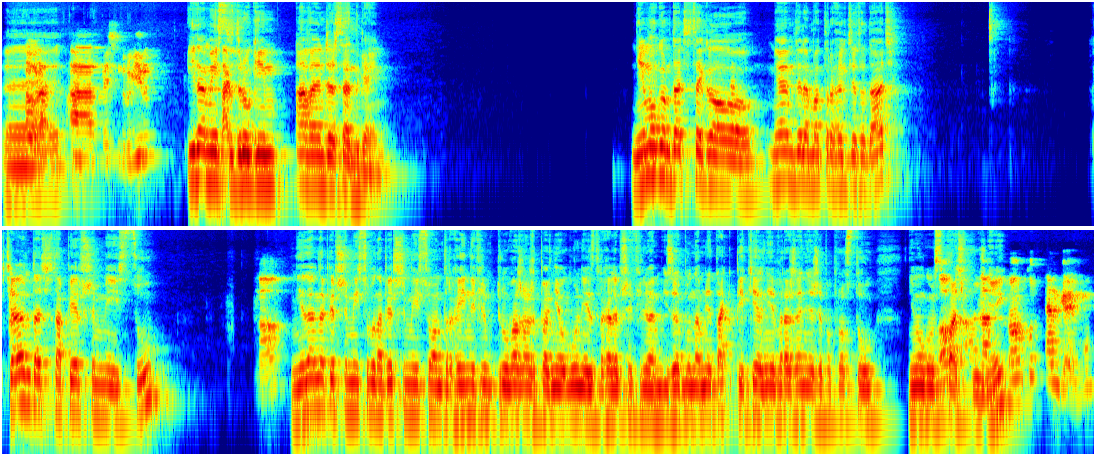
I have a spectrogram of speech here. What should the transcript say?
eee, Dobra, a na miejscu drugim? I na miejscu tak? drugim Avengers Endgame. Nie mogłem dać tego, miałem dylemat trochę gdzie to dać. Chciałem dać na pierwszym miejscu. No. Nie dałem na pierwszym miejscu, bo na pierwszym miejscu mam trochę inny film, który uważam, że pewnie ogólnie jest trochę lepszym filmem i zrobił na mnie tak piekielnie wrażenie, że po prostu nie mogłem spać no, później. No, no, Endgame.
